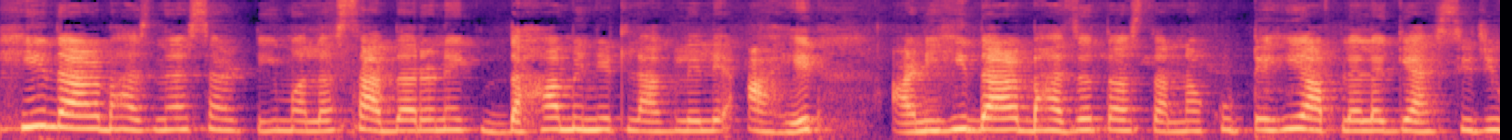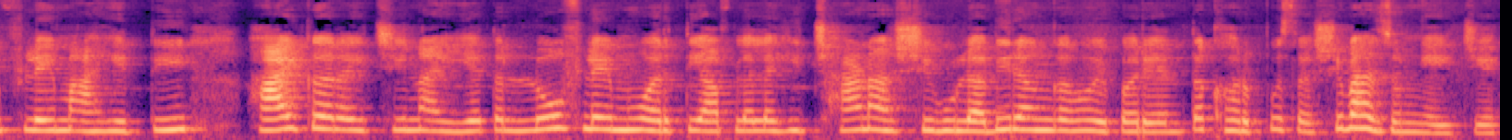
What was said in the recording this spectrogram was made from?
ही डाळ भाजण्यासाठी मला साधारण एक दहा मिनिट लागलेले आहेत. आणि ही डाळ भाजत असताना कुठेही आपल्याला गॅसची जी फ्लेम आहे ती हाय करायची नाही आहे तर लो फ्लेमवरती आपल्याला ही छान अशी गुलाबी रंग होईपर्यंत खरपूस अशी भाजून घ्यायची. आहे.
